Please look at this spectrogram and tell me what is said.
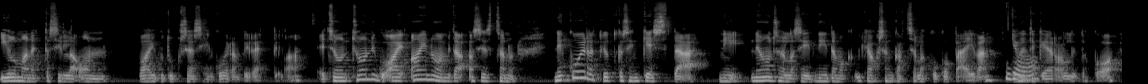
ilman että sillä on vaikutuksia siihen koiran virettilaan. Et se on, se on niin kuin ainoa, mitä asiasta sanon. Ne koirat, jotka sen kestää, niin ne on sellaisia, että niitä mä jaksan katsella koko päivän, kun Joo. ne tekee rallitokoa.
